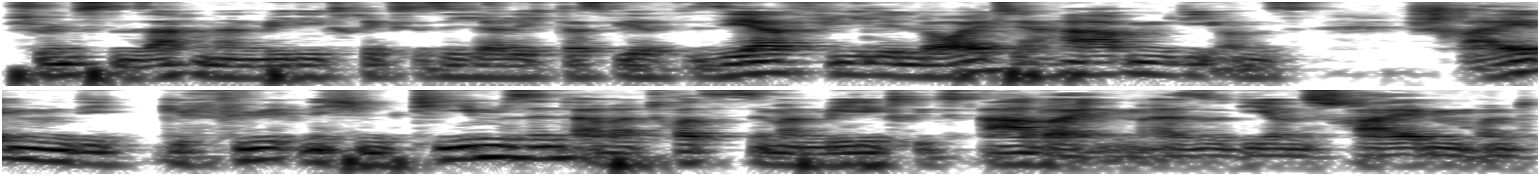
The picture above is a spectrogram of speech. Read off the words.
schönsten Sachen an Meditrix ist sicherlich, dass wir sehr viele Leute haben, die uns schreiben, die gefühlt nicht im Team sind, aber trotzdem an Meditrix arbeiten, also die uns schreiben und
